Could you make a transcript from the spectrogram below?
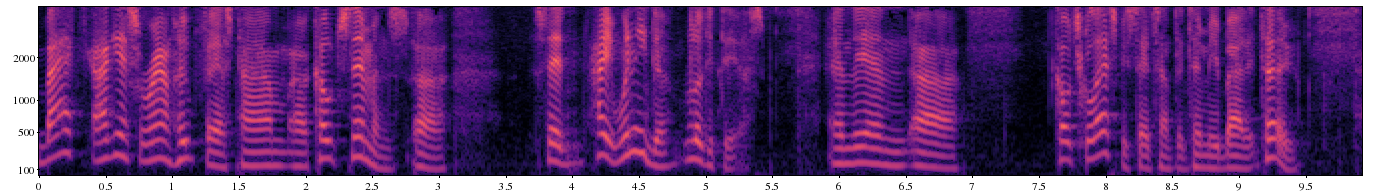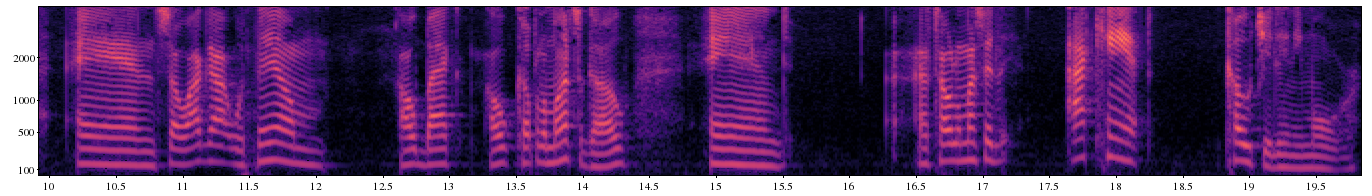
back, I guess around Hoop Fest time, uh, Coach Simmons uh, said, "Hey, we need to look at this," and then uh, Coach Gillespie said something to me about it too, and so I got with them oh back oh a couple of months ago, and I told him I said I can't coach it anymore.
